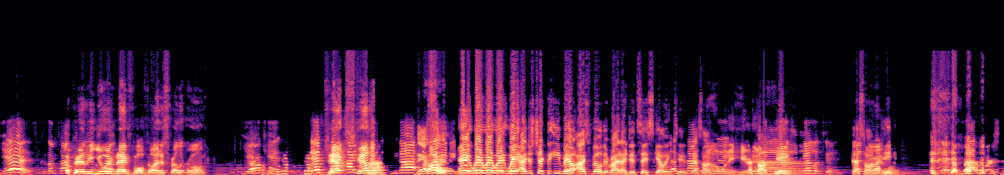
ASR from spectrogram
Yes, because I'm typing. Apparently, you right. and Max both know how to spell it wrong. Y'all can't. That's Jack not Skellington. not. That's Oh, it. name. hey, wait, wait, wait, wait! I just checked the email. I spelled it right. I did say Skellington. not That's, his on. I want to hear That's that. on me. Uh, Skeleton. That's That is on not me. That is not a person.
